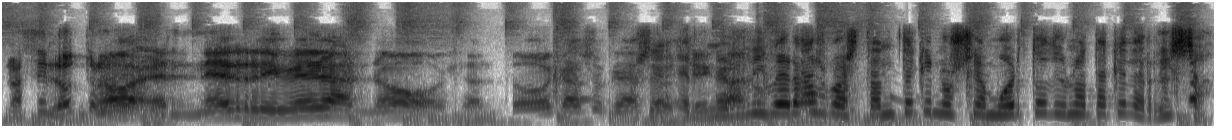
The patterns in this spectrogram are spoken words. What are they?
Lo hace el otro. No, ¿eh? Ernest Rivera no. O sea, en todo caso, que O sea, Ernest Riveras bastante que no se ha muerto de un ataque de risa.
